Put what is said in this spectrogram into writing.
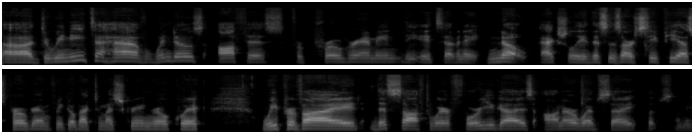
Uh, do we need to have Windows Office for programming the 878? No, actually, this is our CPS program. If we go back to my screen real quick, we provide this software for you guys on our website. Whoops, let me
